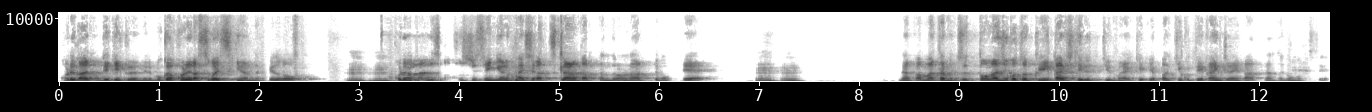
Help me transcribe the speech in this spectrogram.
これが出てくるんで、ね、僕はこれがすごい好きなんだけど、うんうん。これは何でティッシュ専業の会社が作らなかったんだろうなって思って、うんうん。なんかまあ多分ずっと同じことを繰り返してるっていうのがけやっぱ結構でかいんじゃないかなってなんとなく思ってて。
